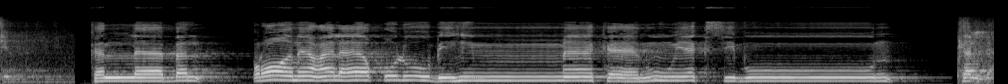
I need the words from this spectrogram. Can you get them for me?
جد. كلا بل ران على قلوبهم ما كانوا يكسبون. كلا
